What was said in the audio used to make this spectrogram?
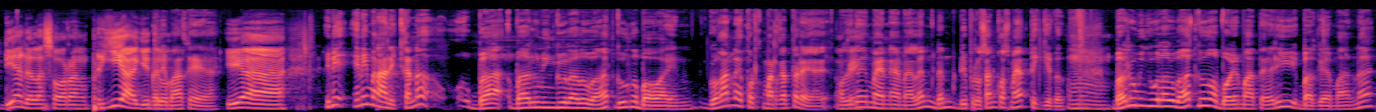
dia adalah seorang pria gitu. Nggak dipakai ya. Iya. Ini ini menarik karena ba- baru minggu lalu banget gue ngebawain. Gue kan network marketer ya. Maksudnya main MLM dan di perusahaan kosmetik gitu. Hmm. Baru minggu lalu banget gue ngebawain materi bagaimana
